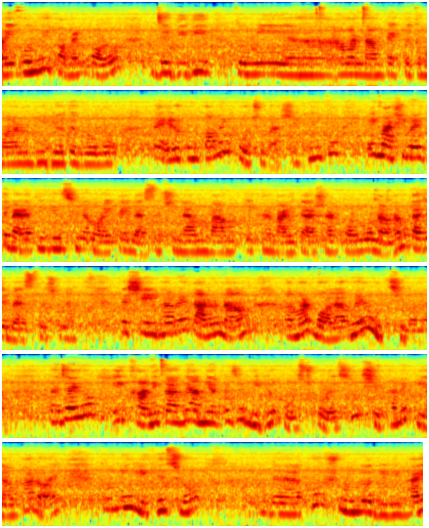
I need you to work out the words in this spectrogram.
অনেক বন্ধুই কমেন্ট করো যে, দিদি, তুমি আমার নামটা একটু তোমার ভিডিওতে বলো। তা এরকম কমেন্ট প্রচুর আসে। কিন্তু এই মাসি বাড়িতে বেড়াতে গিয়েছিলাম, অনেকটাই ব্যস্ত ছিলাম বা এখানে বাড়িতে আসার পরও নানান কাজে ব্যস্ত ছিলাম। তা সেইভাবে কারও নাম আমার বলা হয়ে উঠছিল না। তা যাই হোক, এই খানিক আগে আমি একটা যে ভিডিও পোস্ট করেছি, সেখানে প্রিয়াঙ্কা রয়, তুমি লিখেছো খুব সুন্দর দিদি ভাই।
